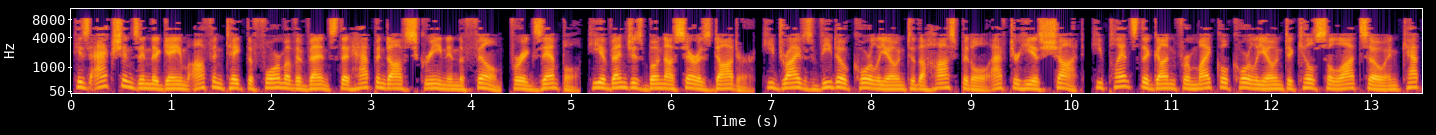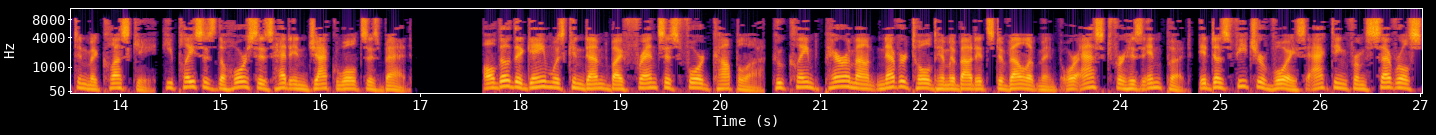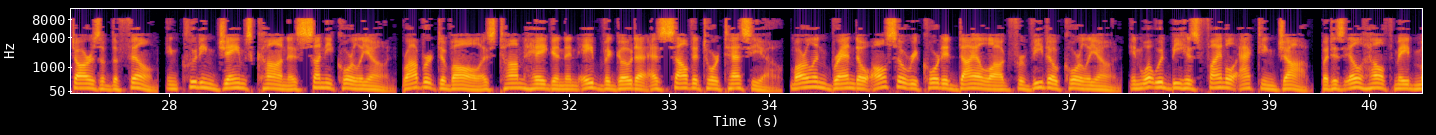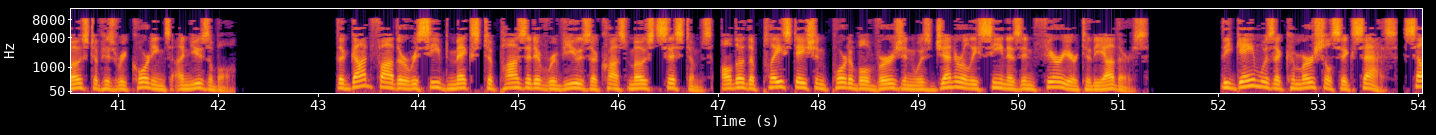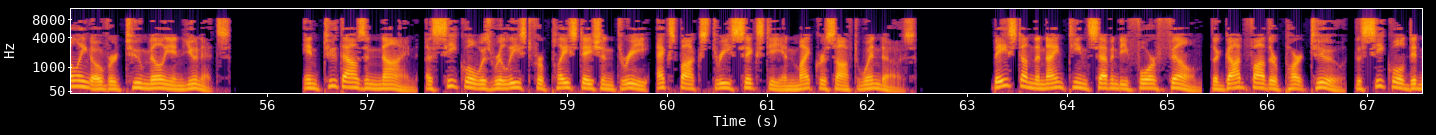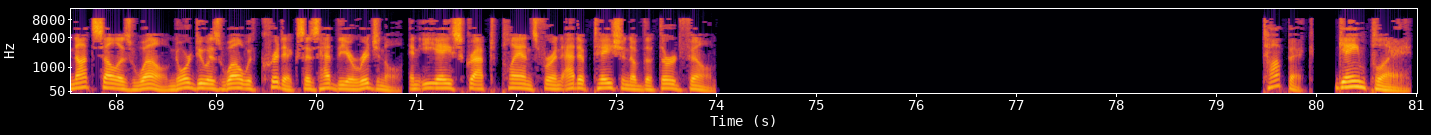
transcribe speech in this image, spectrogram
His actions in the game often take the form of events that happened off-screen in the film, for example, he avenges Bonasera's daughter, he drives Vito Corleone to the hospital after he is shot, he plants the gun for Michael Corleone to kill Sollozzo and Captain McCluskey, he places the horse's head in Jack Woltz's bed. Although the game was condemned by Francis Ford Coppola, who claimed Paramount never told him about its development or asked for his input, it does feature voice acting from several stars of the film, including James Caan as Sonny Corleone, Robert Duvall as Tom Hagen and Abe Vigoda as Salvatore Tessio. Marlon Brando also recorded dialogue for Vito Corleone, in what would be his final acting job, but his ill health made most of his recordings unusable. The Godfather received mixed to positive reviews across most systems, although the PlayStation Portable version was generally seen as inferior to the others. The game was a commercial success, selling over 2 million units. In 2009, a sequel was released for PlayStation 3, Xbox 360 and Microsoft Windows. Based on the 1974 film, The Godfather Part II, the sequel did not sell as well nor do as well with critics as had the original, and EA scrapped plans for an adaptation of the third film. Gameplay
